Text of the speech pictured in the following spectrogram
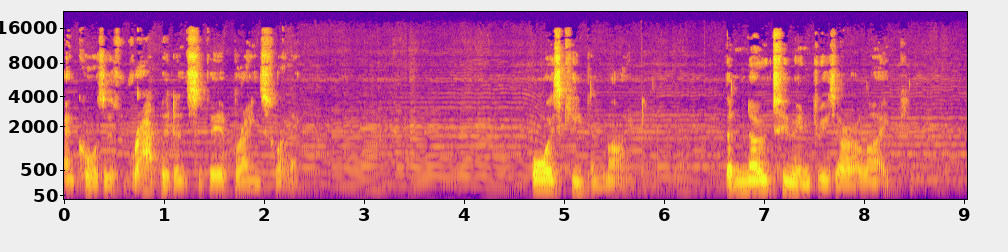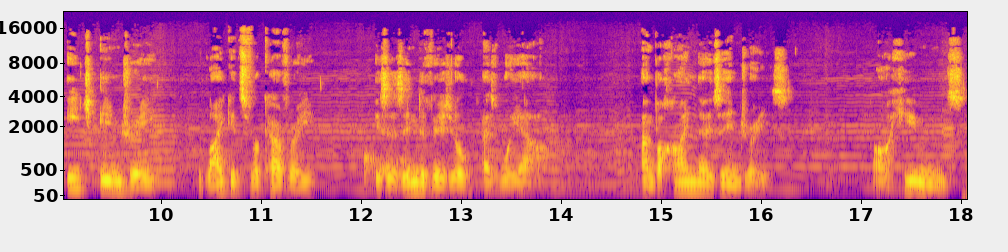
and causes rapid and severe brain swelling. Always keep in mind that no two injuries are alike. Each injury, like its recovery, is as individual as we are. And behind those injuries are humans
